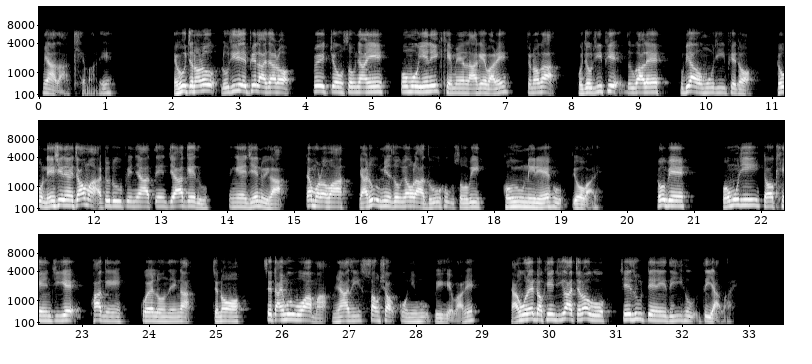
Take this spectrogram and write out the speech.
မျှတာခင်ပါတယ်ယခုကျွန်တော်တို့လူကြီးတွေဖြစ်လာကြတော့တွေ့ကြုံဆုံကြရင်ပုံမူရင်းနှီးခင်မင်လာခဲ့ပါတယ်ကျွန်တော်ကဗိုလ်ချုပ်ကြီးဖြစ်သူကလည်းဒုတိယအမှုကြီးဖြစ်တော့တို့နေရှင်နယ်အကြောင်းမှာအတူတူပညာသင်ကြားခဲ့သူ တငယ်ချင်းတွေကတက်မတော်မှာယာရုအမြင့်ဆုံးရောက်လာသူဟုဆိုပြီးဂုဏ်ယူနေတယ်ဟုပြောပါတယ်တို့ပြင်ဘုံမူကြီးဒေါ်ခင်ကြီးရဲ့ဖခင်ကွယ်လွန်စဉ်ကကျွန်တော်စစ်တိုင်းမှုဘဝမှာအများကြီးစောင့်ရှောက်ကူညီမှုပေးခဲ့ပါတယ်ဒါကိုလည်းဒေါ်ခင်ကြီးကကျွန်တော်ကိုကျေးဇူးတင်နေသည်ဟုသိရပါတယ်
